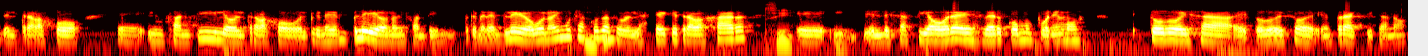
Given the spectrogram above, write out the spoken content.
del trabajo eh, infantil o el trabajo, el primer empleo, no infantil, primer empleo. Bueno, hay muchas cosas sobre las que hay que trabajar eh, y el desafío ahora es ver cómo ponemos todo esa eh, todo eso en práctica, ¿no?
